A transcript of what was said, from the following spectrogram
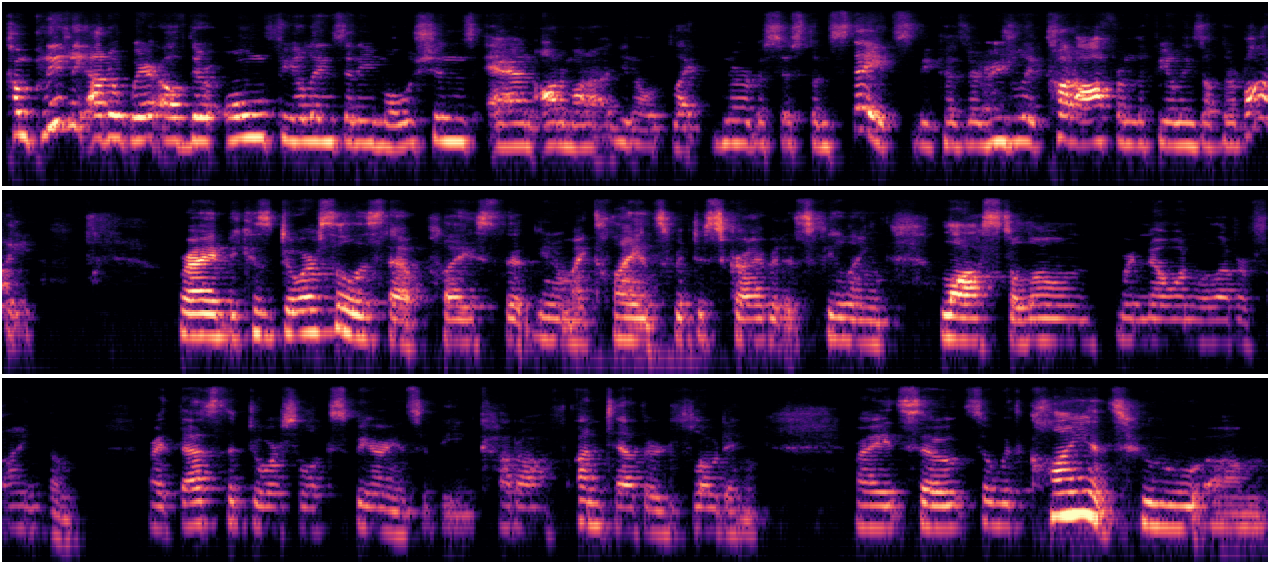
completely unaware of their own feelings and emotions and automatic you know like nervous system states because they're usually cut off from the feelings of their body Right, because dorsal is that place that, you know, my clients would describe it as feeling lost alone where no one will ever find them. Right, that's the dorsal experience of being cut off, untethered, floating. Right, so so with clients who, um,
